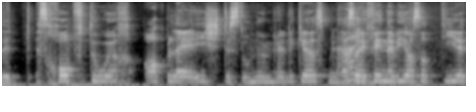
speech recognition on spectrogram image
ein Kopftuch ablegst, dass du nicht mehr religiös bist. Also Nein. ich finde, wie also die,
